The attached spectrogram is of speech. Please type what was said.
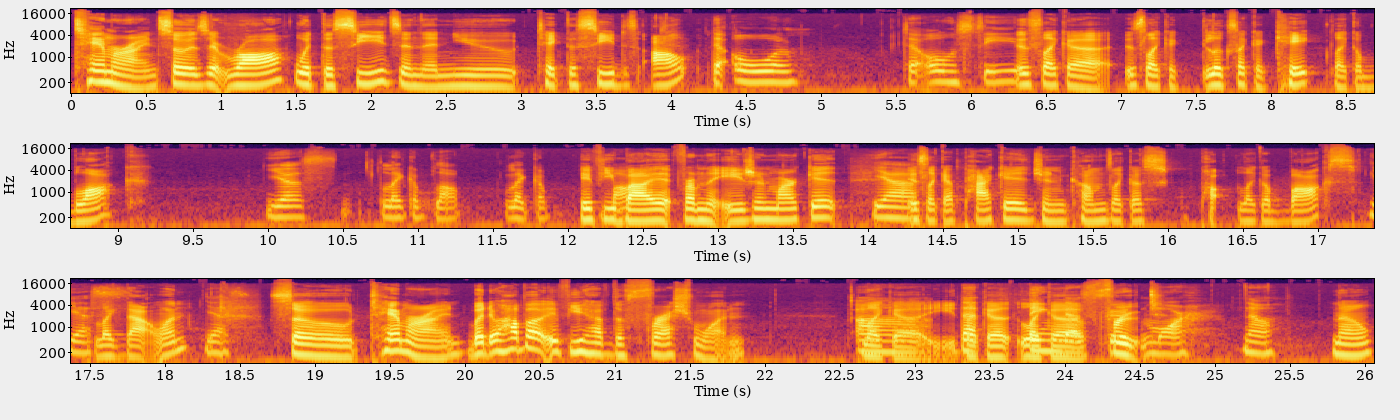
Tamarind. So is it raw with the seeds and then you take the seeds out? The old, the old seed. It's like a it's like a looks like a cake, like a block. yes, like a block, like a. If you block. buy it from the Asian market, Yeah. it's like a package and comes like a like a box, Yes. like that one. Yes. So tamarind, but how about if you have the fresh one, like Uh, a like a like a fruit? more. No. No,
